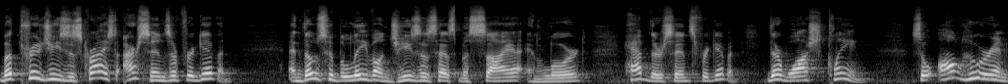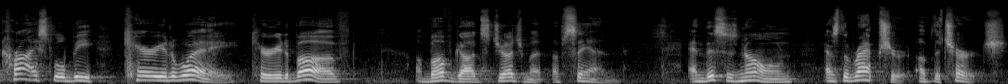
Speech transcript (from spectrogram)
But through Jesus Christ, our sins are forgiven. And those who believe on Jesus as Messiah and Lord have their sins forgiven. They're washed clean. So all who are in Christ will be carried away, carried above, above God's judgment of sin. And this is known as the rapture of the church,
